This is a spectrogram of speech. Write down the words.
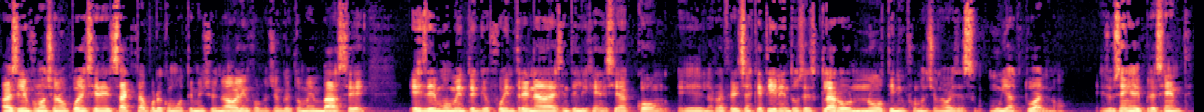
A veces la información no puede ser exacta, porque como te he mencionado, la información que toma en base es del momento en que fue entrenada esa inteligencia con eh, las referencias que tiene. Entonces, claro, no tiene información a veces muy actual, ¿no? Eso es en el presente.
